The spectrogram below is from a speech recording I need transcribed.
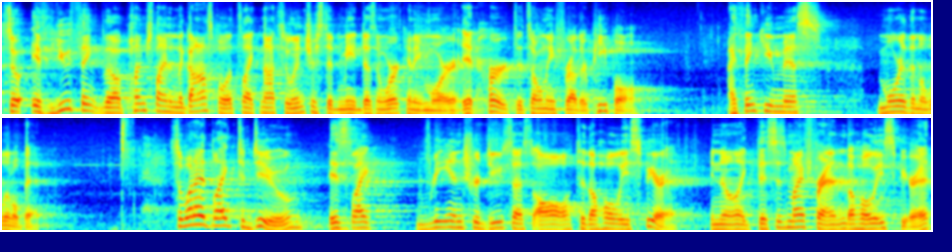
So if you think the punchline in the gospel, it's like not so interested in me, it doesn't work anymore, it hurts, it's only for other people, I think you miss more than a little bit. So what I'd like to do is like reintroduce us all to the Holy Spirit. You know, like this is my friend, the Holy Spirit.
